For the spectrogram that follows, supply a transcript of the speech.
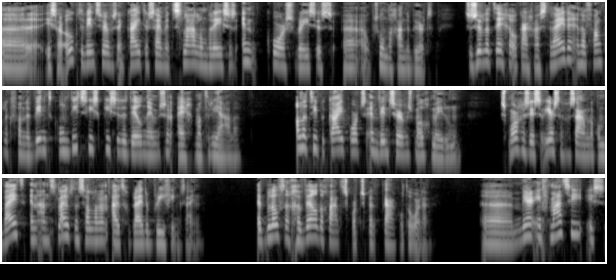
uh, is er ook. De windsurfers en kiters zijn met slalomraces en course races uh, op zondag aan de beurt. Ze zullen tegen elkaar gaan strijden... en afhankelijk van de windcondities kiezen de deelnemers hun eigen materialen. Alle typen kiteboards en windsurfers mogen meedoen. S'morgens is er eerst een gezamenlijk ontbijt... en aansluitend zal er een uitgebreide briefing zijn. Het belooft een geweldig watersportspektakel te worden. Uh, meer informatie is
